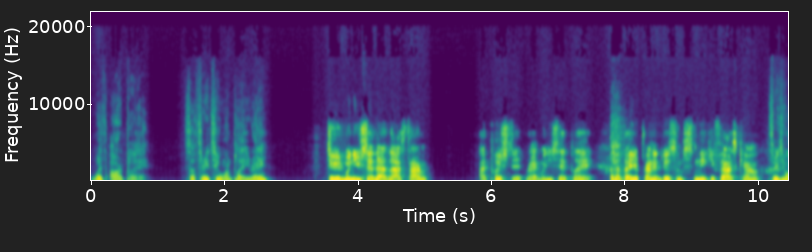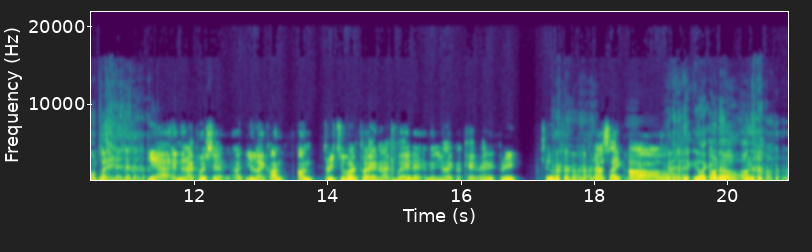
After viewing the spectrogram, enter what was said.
with our play. So three, two, one, play. You ready? Dude, when you said that last time, I pushed it right when you said play. I thought you were trying to do some sneaky fast count. Three, two, one, play. Yeah, and then I pushed it. Uh, you're like on on three, two, one, play, and I played it, and then you're like, okay, ready, three, two. And I was like, oh, You're like, oh no, oh no.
